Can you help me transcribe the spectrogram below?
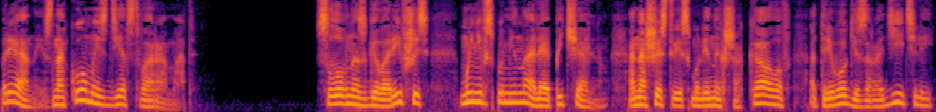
пряный, знакомый с детства аромат. Словно сговорившись, мы не вспоминали о печальном, о нашествии смоляных шакалов, о тревоге за родителей.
